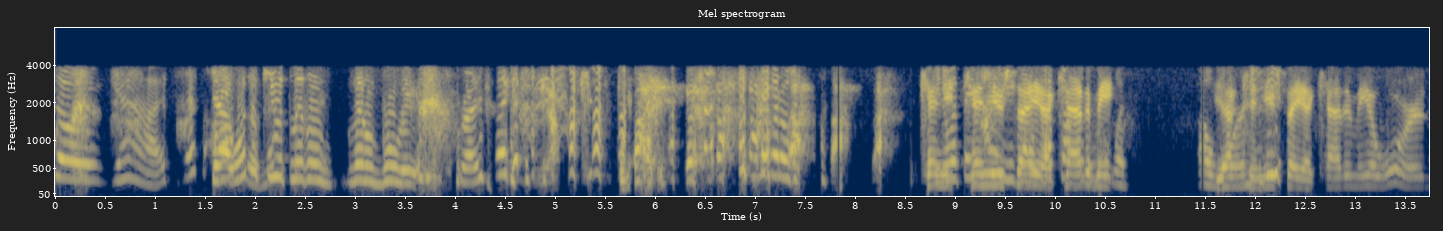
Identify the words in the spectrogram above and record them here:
So yeah, it's that's Yeah, awesome. what a That's cute little little bully, right? Can you know you, what they can say, you you say watch out for the Academy? Award. Yeah, can you say Academy Awards?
